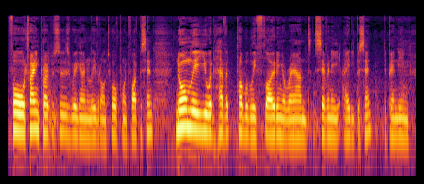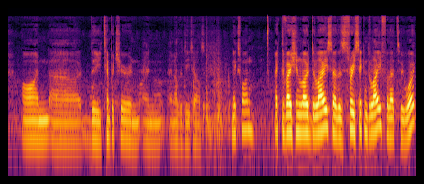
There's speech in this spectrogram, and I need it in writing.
for training purposes. We're going to leave it on 12.5%. Normally, you would have it probably floating around 70, 80%, depending on uh, the temperature and, and, and other details. Next one, activation load delay. So there's three second delay for that to work.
